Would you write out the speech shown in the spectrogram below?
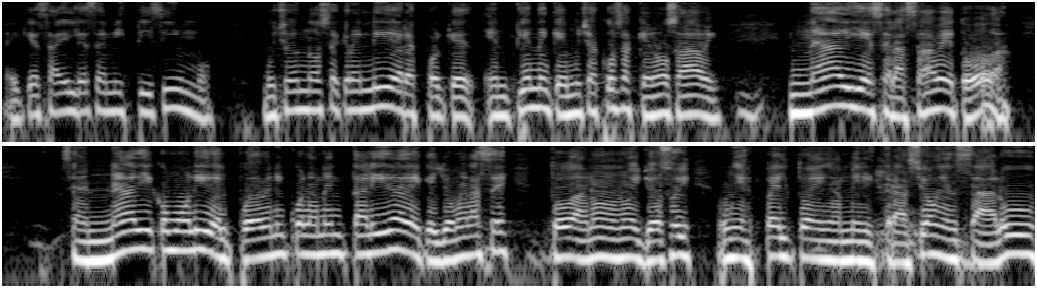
hay que salir de ese misticismo. Muchos no se creen líderes porque entienden que hay muchas cosas que no saben. Nadie se las sabe todas. O sea, nadie como líder puede venir con la mentalidad de que yo me la sé toda. No, no, no. Yo soy un experto en administración, en salud,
